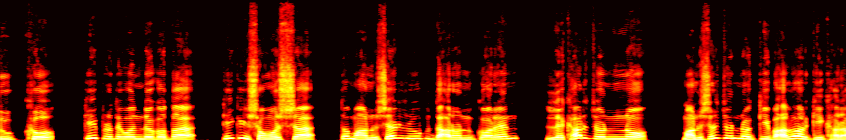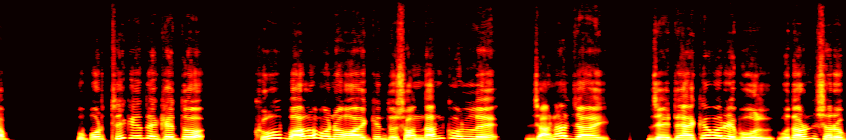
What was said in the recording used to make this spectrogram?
দুঃখ, কি প্রতিবন্ধকতা, কি কি সমস্যা, তো মানুষের রূপ ধারণ করেন লেখার জন্য, মানুষের জন্য কি ভালো আর কি খারাপ? উপর থেকে দেখে তো খুব ভালো মনে হয়, কিন্তু সন্ধান করলে জানা যায় যে এটা একেবারে ভুল। উদাহরণস্বরূপ,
